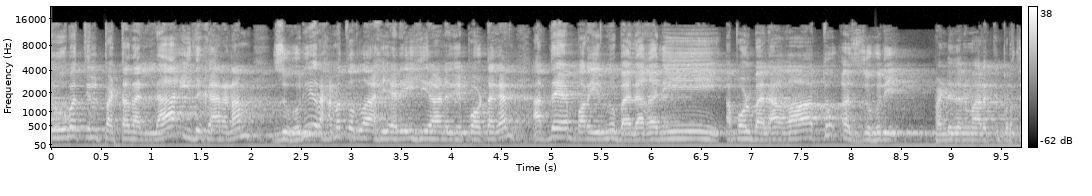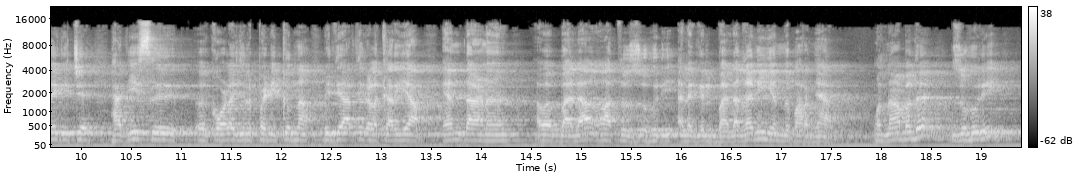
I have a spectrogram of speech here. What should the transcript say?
രൂപത്തിൽപ്പെട്ടതല്ല ഇത് കാരണം സുഹുരി റഹമത്തുല്ലാഹി അലിഹിയാണ് റിപ്പോർട്ടകൻ. അദ്ദേഹം പറയുന്നു ബലഗനി. അപ്പോൾ ബലഗാത്തു അസുഹുരി പണ്ഡിതന്മാർക്ക് പ്രത്യേകിച്ച് ഹദീസ് കോളേജിൽ പഠിക്കുന്ന വിദ്യാർത്ഥികൾക്കറിയാം എന്താണ്? അവ ജുഹുരി അല്ലെങ്കിൽ ബലഗനി എന്ന് പറഞ്ഞാൽ. ഒന്നാമത് സുഹുരി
